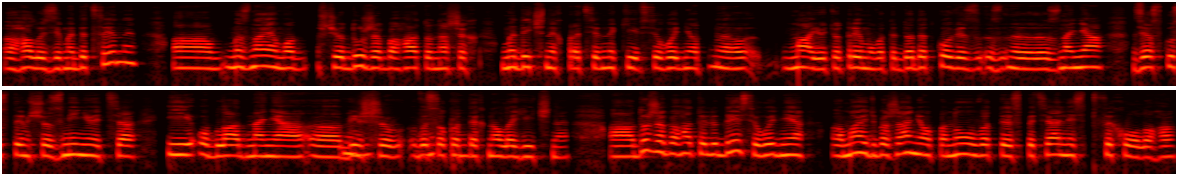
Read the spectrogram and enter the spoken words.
галузі медицини. Ми знаємо, що дуже багато наших медичних працівників сьогодні е, мають отримувати додаткові е, знання в зв'язку з тим, що змінюється і обладнання е, більш високотехнологічне. А Дуже багато людей сьогодні мають бажання опановувати спеціальність психолога,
